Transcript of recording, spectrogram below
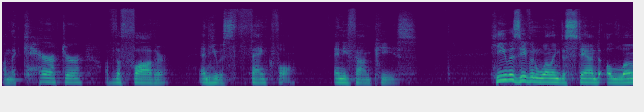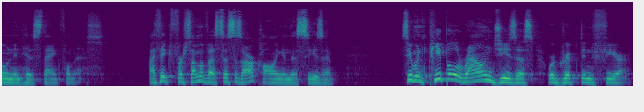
on the character of the Father, and he was thankful, and he found peace. He was even willing to stand alone in his thankfulness. I think for some of us, this is our calling in this season. See, when people around Jesus were gripped in fear,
